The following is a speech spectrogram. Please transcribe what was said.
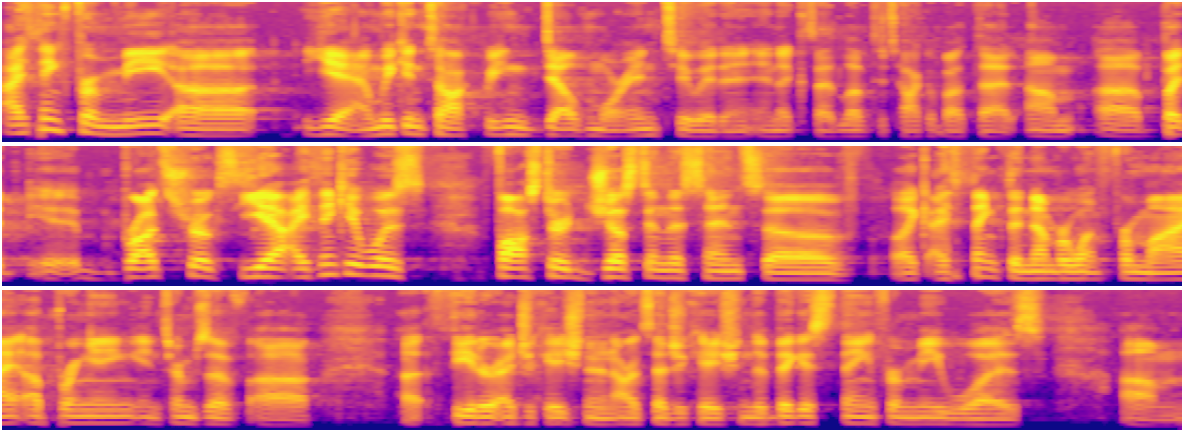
I think for me, uh, yeah, and we can talk, we can delve more into it, and because I'd love to talk about that. Um, uh, but uh, broad strokes, yeah, I think it was fostered just in the sense of, like, I think the number one for my upbringing in terms of uh, uh theater education and arts education, the biggest thing for me was um,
